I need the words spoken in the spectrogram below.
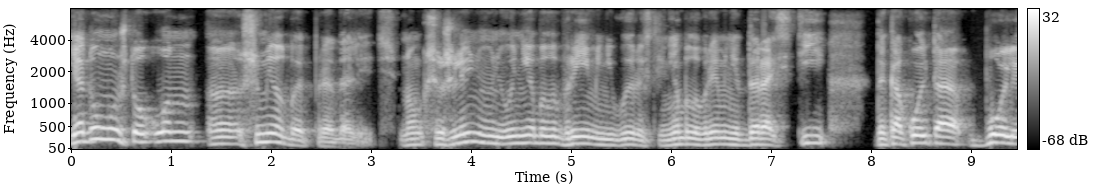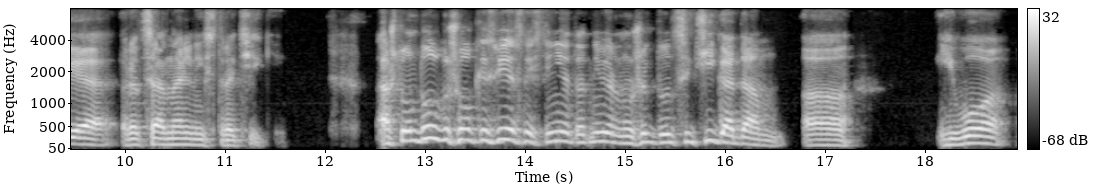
Я думаю, что он э, сумел бы это преодолеть, но, к сожалению, у него не было времени вырасти, не было времени дорасти до какой-то более рациональной стратегии. А что он долго шел к известности, нет, это неверно. Уже к 20 годам э, его,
